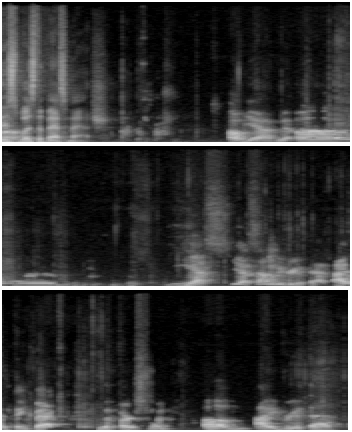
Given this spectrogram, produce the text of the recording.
This Uh-huh. was the best match. Oh yeah. Uh, yes, yes, I would agree with that. I would think back to the first one. Um, I agree with that.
